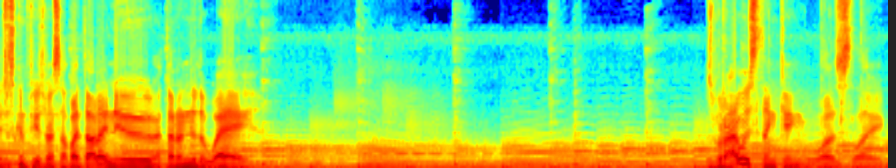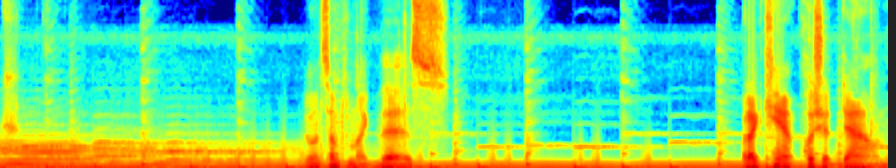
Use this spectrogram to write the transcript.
I just confused myself. I thought I knew, I thought I knew the way. Because what I was thinking was like doing something like this. But I can't push it down.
